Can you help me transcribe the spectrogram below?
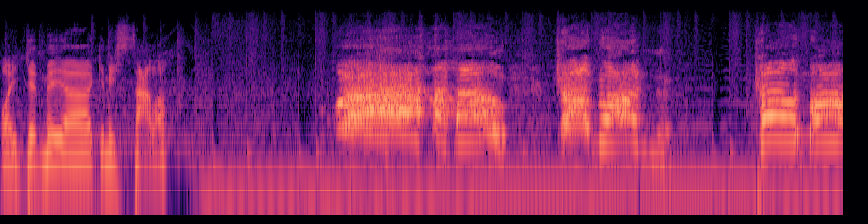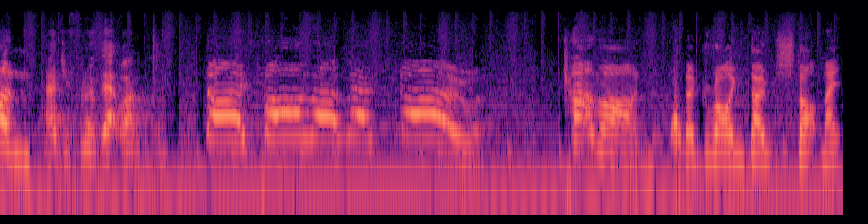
Wait, give me, uh, give me Salah. How'd you fluke that one? No, baller, let's go! Come on! The grind don't stop, mate.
